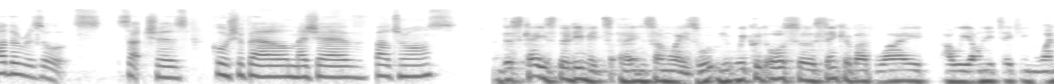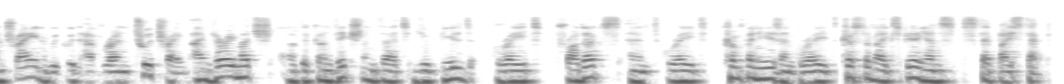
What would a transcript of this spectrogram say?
other resorts such as Courchevel, Megève, Val Thorens? The sky is the limit uh, in some ways. We, we, could also think about why are we only taking one train? We could have run two trains. I'm very much of the conviction that you build great products and great companies and great customer experience step by step,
